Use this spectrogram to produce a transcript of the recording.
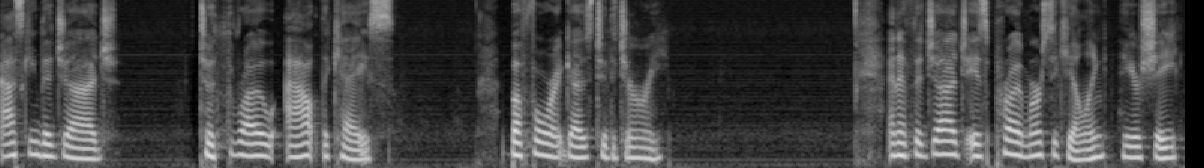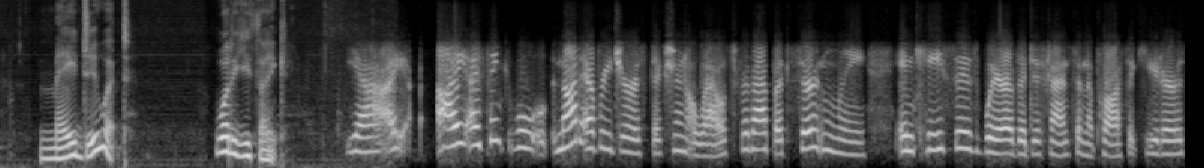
asking the judge to throw out the case before it goes to the jury. And if the judge is pro mercy killing, he or she may do it. What do you think? Yeah, I, I, I think well, not every jurisdiction allows for that, but certainly in cases where the defense and the prosecutors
